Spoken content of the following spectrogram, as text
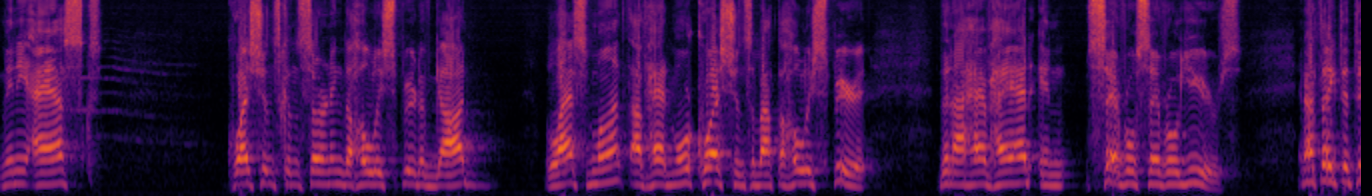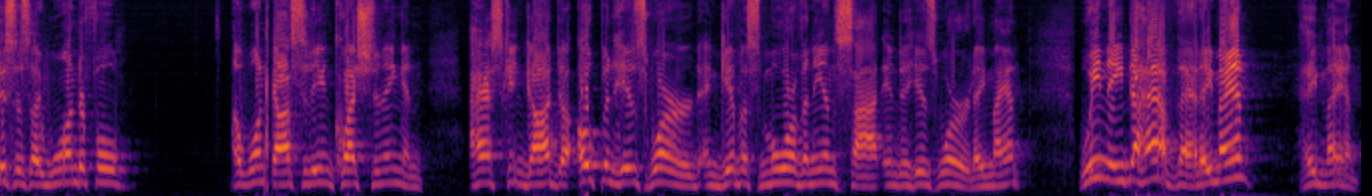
many asks, questions concerning the Holy Spirit of God. Last month, I've had more questions about the Holy Spirit than I have had in several, several years. And I think that this is a wonderful, a curiosity and questioning and asking God to open His Word and give us more of an insight into His Word. Amen. We need to have that. Amen. Amen.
